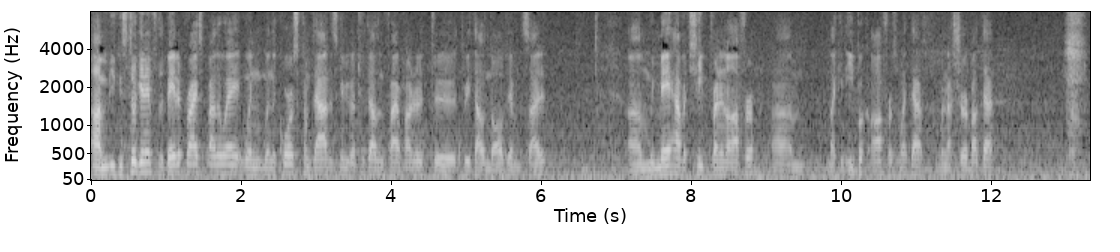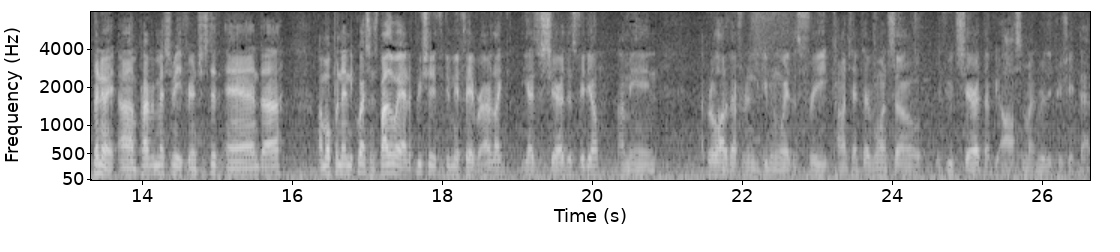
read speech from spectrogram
Um, you can still get in for the beta price, by the way. When when the course comes out, it's going to be about two thousand five hundred to three thousand dollars. We haven't decided. Um, we may have a cheap front end offer, um, like an ebook offer, or something like that. We're not sure about that. But anyway, um, private message me if you're interested, and uh, I'm open to any questions. By the way, I'd appreciate if you do me a favor. I would like you guys to share this video. I mean, I put a lot of effort into giving away this free content to everyone, so if you'd share it, that'd be awesome. I'd really appreciate that.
